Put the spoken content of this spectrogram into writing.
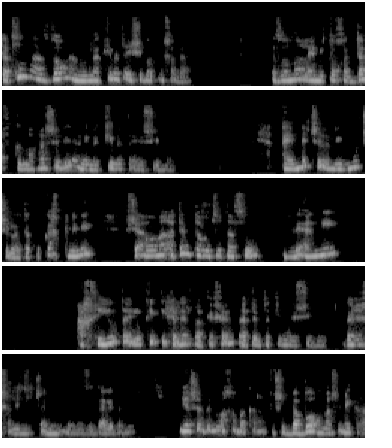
תקום לעזור לנו להקים את הישיבות מחדש. אז הוא אמר להם, מתוך הדף גמרא שלי, אני מקים את הישיבות. האמת של הלימוד שלו הייתה כל כך פנימית, שהוא אמר, אתם תרוצו, תעשו, ואני, החיות האלוקית תיכנס דרככם, ואתם תקימו ישיבות, דרך הלימוד שאני לומד, זה דלת עמוד. יושב בלוח הבקרה, פשוט בבור, מה שנקרא.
